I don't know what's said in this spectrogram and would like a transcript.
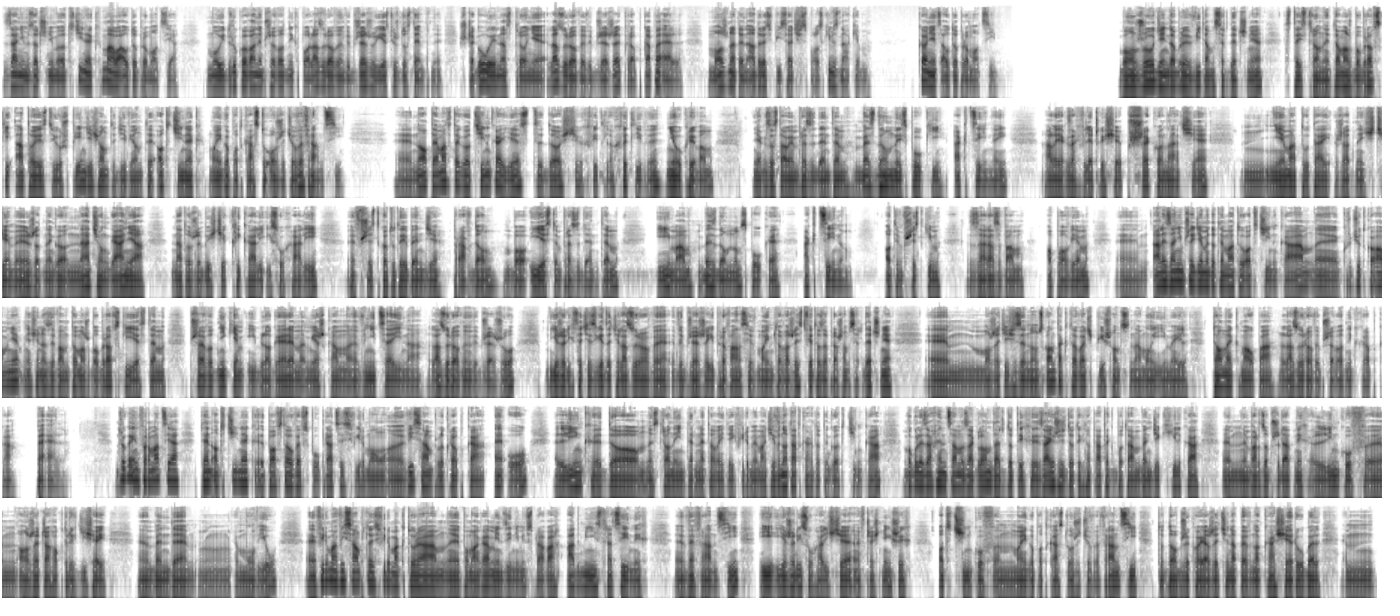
Zanim zaczniemy odcinek, mała autopromocja. Mój drukowany przewodnik po Lazurowym Wybrzeżu jest już dostępny. Szczegóły na stronie lazurowewybrzeże.pl. Można ten adres wpisać z polskim znakiem. Koniec autopromocji. Bonjour, dzień dobry, witam serdecznie. Z tej strony Tomasz Bobrowski, a to jest już 59. odcinek mojego podcastu o życiu we Francji. E, no, temat tego odcinka jest dość chwytliwy, nie ukrywam jak zostałem prezydentem bezdomnej spółki akcyjnej, ale jak za chwileczkę się przekonacie, mm, nie ma tutaj żadnej ściemy, żadnego naciągania na to, żebyście klikali i słuchali. Wszystko tutaj będzie prawdą, bo i jestem prezydentem, i mam bezdomną spółkę akcyjną. O tym wszystkim zaraz Wam opowiem. Ale zanim przejdziemy do tematu odcinka, e, króciutko o mnie. Ja się nazywam Tomasz Bobrowski, jestem przewodnikiem i blogerem. Mieszkam w Nicei na Lazurowym Wybrzeżu. Jeżeli chcecie zwiedzać Lazurowe Wybrzeże i Prowansy w moim towarzystwie, to zapraszam serdecznie. Możecie się ze mną skontaktować pisząc na mój e-mail tomekmałpa.lazurowyprzewodnik.pl Druga informacja, ten odcinek powstał we współpracy z firmą vsample.eu. Link do strony internetowej tej firmy macie w notatkach do tego odcinka. W ogóle zachęcam zaglądać do tych, zajrzeć do tych notatek, bo tam będzie kilka bardzo przydatnych linków o rzeczach, o których dzisiaj będę mm, mówił. E, firma vSample to jest firma, która pomaga między innymi w sprawach administracyjnych we Francji i jeżeli słuchaliście wcześniejszych odcinków mojego podcastu o życiu we Francji, to dobrze kojarzycie na pewno Kasię Rubel.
